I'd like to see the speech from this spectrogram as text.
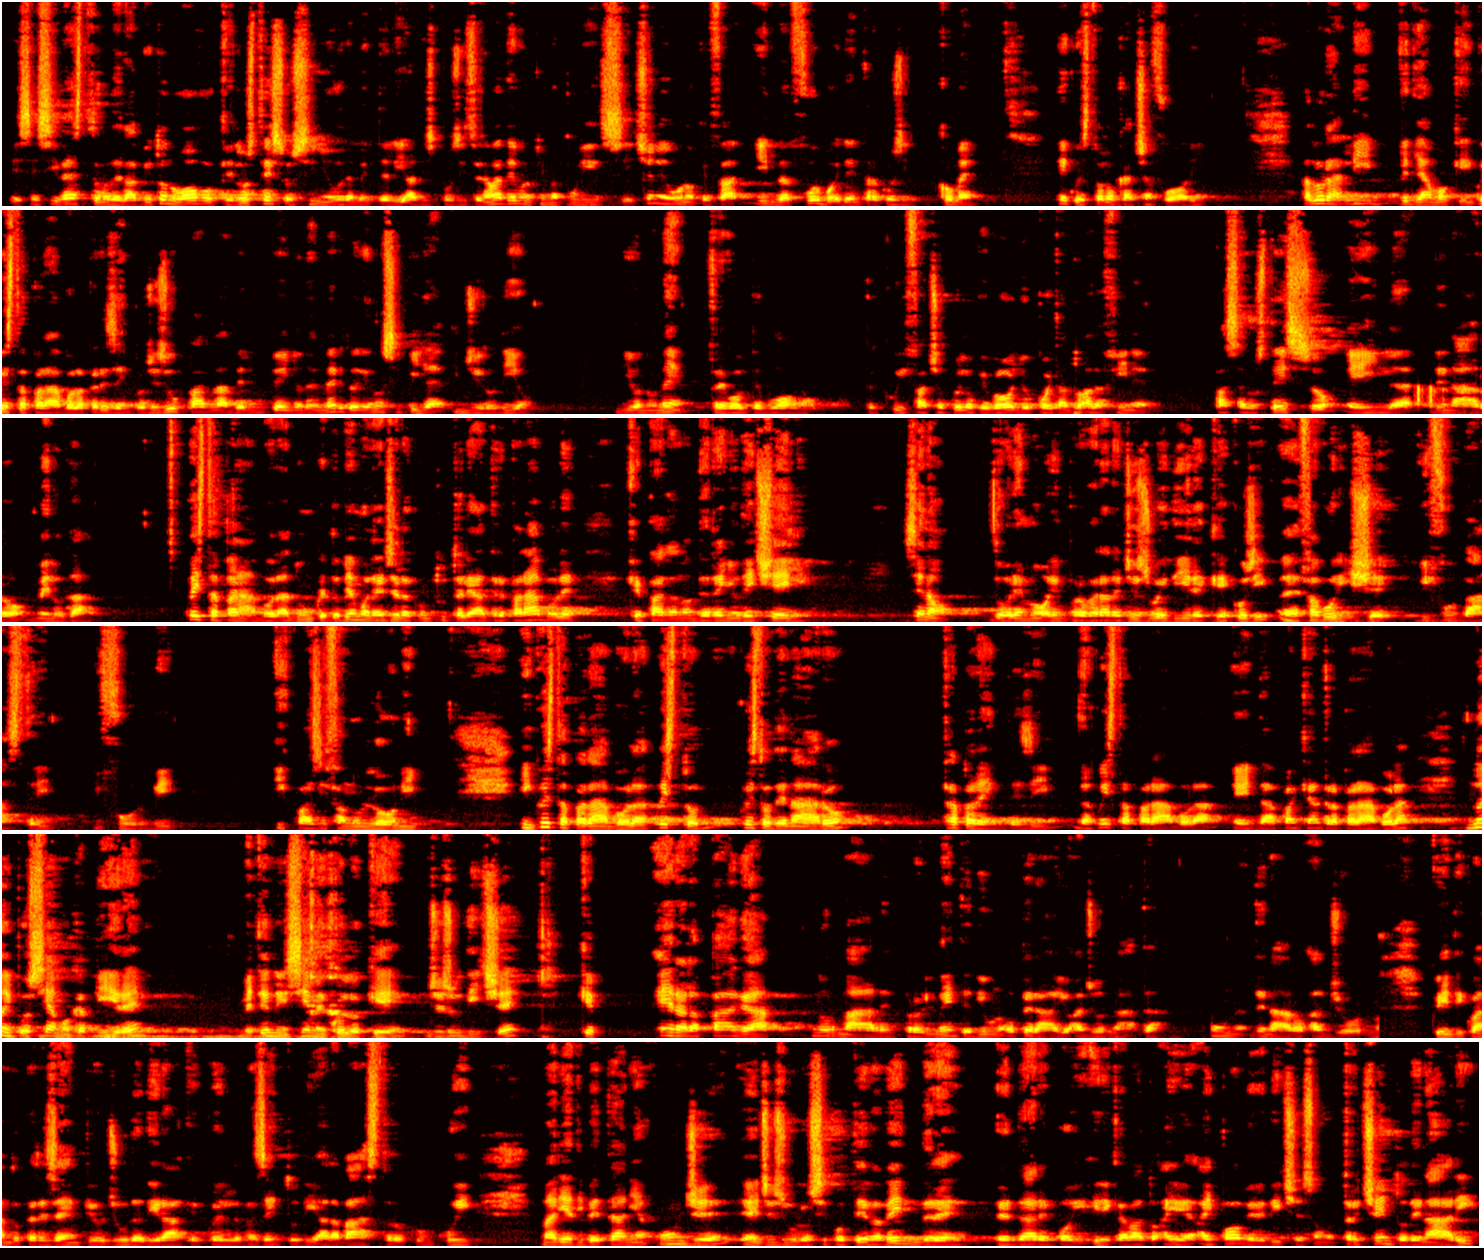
e se si vestono dell'abito nuovo che lo stesso Signore mette lì a disposizione, ma devono prima pulirsi. Ce n'è uno che fa il furbo ed entra così com'è e questo lo caccia fuori. Allora lì vediamo che in questa parabola, per esempio, Gesù parla dell'impegno, del merito che non si piglia in giro non è tre volte buono, per cui faccio quello che voglio, poi tanto alla fine passa lo stesso e il denaro me lo dà. Questa parabola, dunque, dobbiamo leggerla con tutte le altre parabole che parlano del regno dei cieli, se no dovremmo rimproverare Gesù e dire che così eh, favorisce i furbastri, i furbi, i quasi fannulloni. In questa parabola, questo, questo denaro, tra parentesi, da questa parabola e da qualche altra parabola, noi possiamo capire, mettendo insieme quello che Gesù dice, che era la paga normale, probabilmente, di un operaio a giornata, un denaro al giorno. Quindi quando per esempio Giuda dirà che quel vasetto di alabastro con cui Maria di Betania unge eh, Gesù lo si poteva vendere per dare poi il ricavato ai, ai poveri, dice sono 300 denari,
